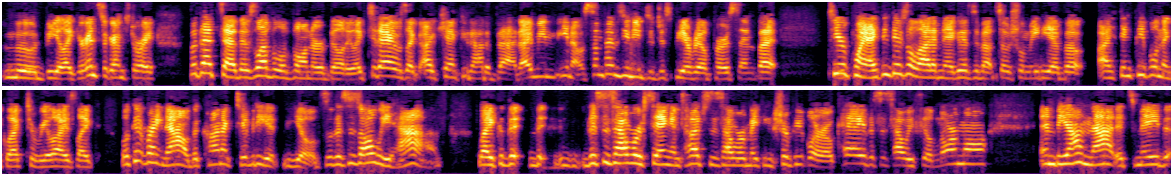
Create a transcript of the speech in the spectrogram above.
mood be like your Instagram story. But that said, there's level of vulnerability. Like today, I was like, I can't get out of bed. I mean, you know, sometimes you need to just be a real person, but to your point, I think there's a lot of negatives about social media, but I think people neglect to realize like, look at right now the connectivity it yields. So this is all we have. Like the, the, this is how we're staying in touch. This is how we're making sure people are okay. This is how we feel normal. And beyond that, it's made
